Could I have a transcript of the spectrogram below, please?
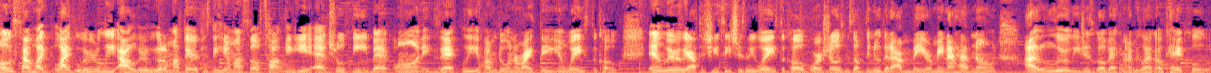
most time, like like literally, I literally go to my therapist to hear myself talk and get actual feedback on exactly if I'm doing the right thing and ways to cope. And literally, after she teaches me ways to cope or shows me something new that I may or may not have known, I literally just go back and I be like, okay, cool.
